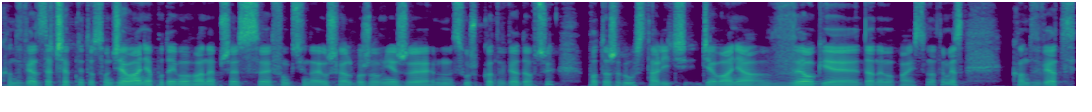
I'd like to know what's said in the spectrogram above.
kontrwywiad zaczepny to są działania podejmowane przez funkcjonariuszy albo żołnierzy służb kontrwywiadowczych po to, żeby ustalić działania wrogie danemu państwu. Natomiast kontrwywiad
